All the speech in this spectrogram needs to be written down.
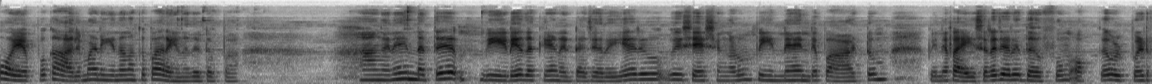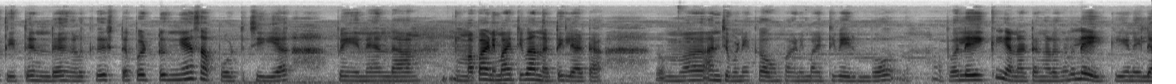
പോയപ്പോൾ കാൽ മടങ്ങിയെന്നൊക്കെ പറയുന്നത് കേട്ടോ ഉപ്പ അങ്ങനെ ഇന്നത്തെ വീഡിയോ ഇതൊക്കെയാണ് കേട്ടോ. ചെറിയൊരു വിശേഷങ്ങളും പിന്നെ എന്റെ പാട്ടും പിന്നെ പൈസയുടെ ചെറിയ ദഫും ഒക്കെ ഉൾപ്പെടുത്തിയിട്ടുണ്ട്. നിങ്ങൾക്ക് ഇഷ്ടപ്പെട്ടെങ്കിൽ സപ്പോർട്ട് ചെയ്യുക. പിന്നെ എന്താ ഉമ്മ പണി മാറ്റി വന്നിട്ടില്ല കേട്ടോ. ഉമ്മ അഞ്ച് മണിയൊക്കെ ആവും പണി മാറ്റി വരുമ്പോൾ അപ്പോൾ ലൈക്ക് ചെയ്യണം കേട്ടോ നിങ്ങൾ ലൈക്ക് ചെയ്യണില്ല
